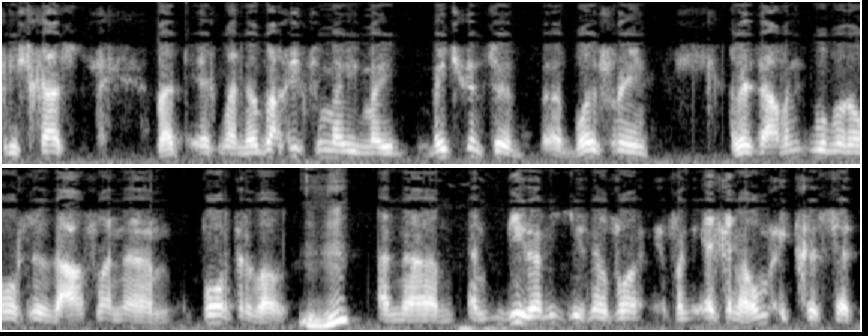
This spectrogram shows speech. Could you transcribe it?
vrieskas wat ek maar nou wag ek vir my my meisiekind se uh, boyfriend hulle is daar van Oberhof is daar van um, Porterville mm -hmm. en um, en die ribbietjies nou van van ek en hom uitgesit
